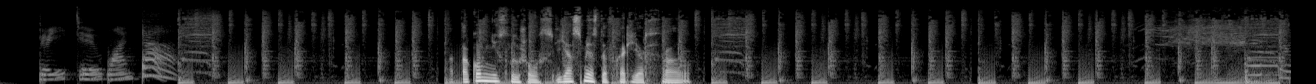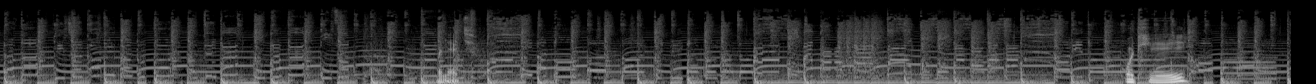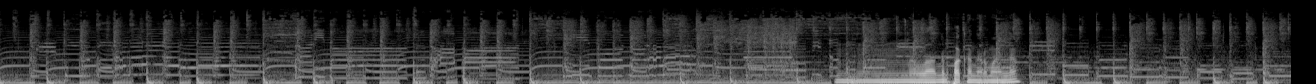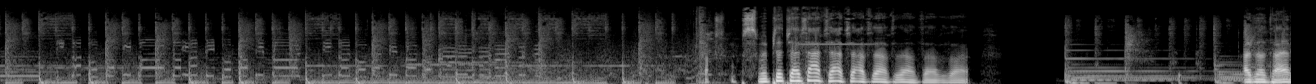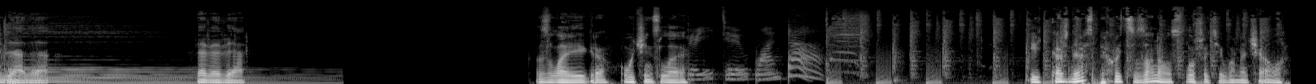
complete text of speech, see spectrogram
О таком не слышал. Я с места в карьер сразу. Злая игра, очень злая. И каждый раз приходится заново слушать его начало.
